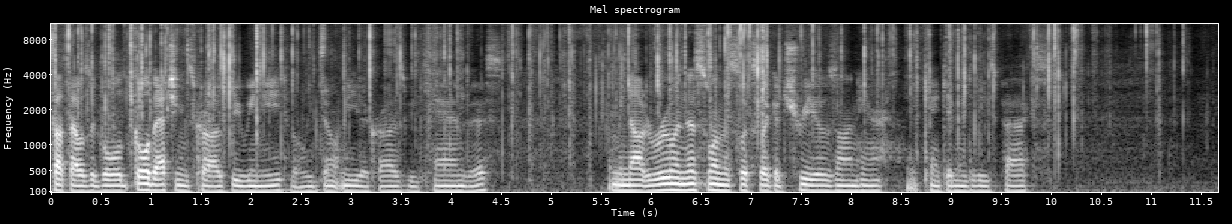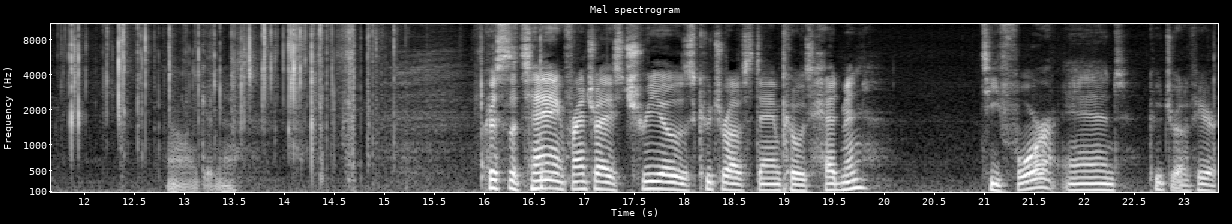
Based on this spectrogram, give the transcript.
Thought that was a gold gold etchings Crosby we need, but we don't need a Crosby canvas. Let me not ruin this one. This looks like a trios on here. You can't get into these packs. Oh my goodness. Chris Letang, franchise trios, Kucherov, Stamkos, Hedman, T4, and Kucherov here.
